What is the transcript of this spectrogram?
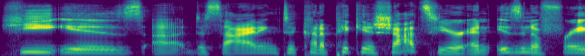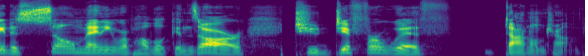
he is uh, deciding to kind of pick his shots here and isn't afraid, as so many Republicans are, to differ with Donald Trump.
